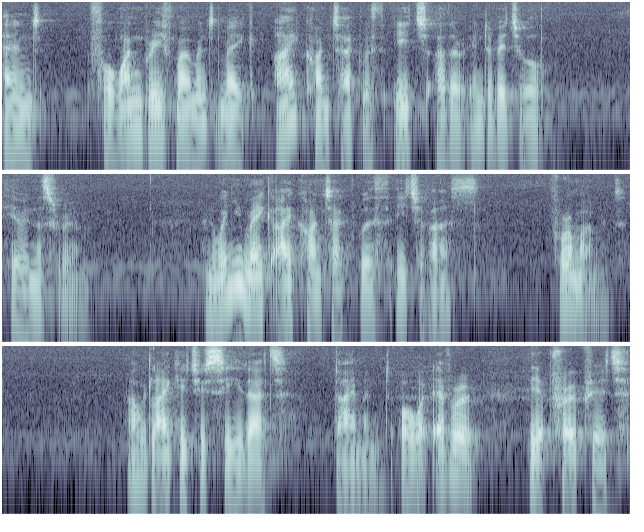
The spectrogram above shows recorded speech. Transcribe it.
and for one brief moment make eye contact with each other individual here in this room. And when you make eye contact with each of us for a moment, I would like you to see that diamond or whatever the appropriate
